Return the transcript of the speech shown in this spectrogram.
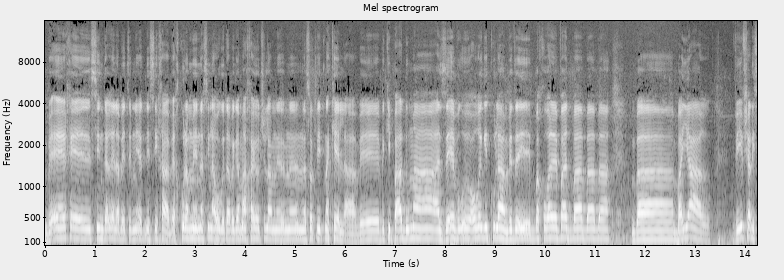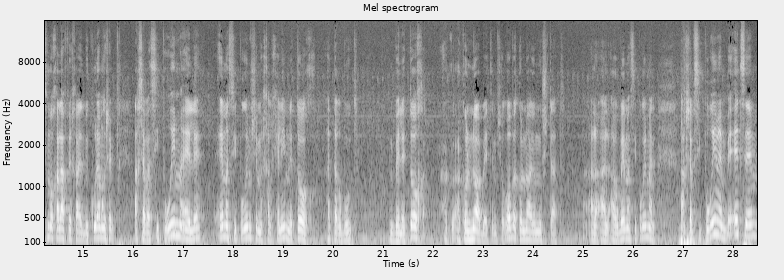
ואיך אה, סינדרלה בעצם נהיית נסיכה, ואיך כולם מנסים להרוג אותה, וגם האחיות שלה מנסות להתנכל לה, ובכיפה אדומה הזאב הורג את כולם, וזה בחורה לבד ב, ב, ב, ב, ביער, ואי אפשר לסמוך על אף אחד, וכולם רשאים. עכשיו, הסיפורים האלה הם הסיפורים שמחלחלים לתוך התרבות, ולתוך הקולנוע בעצם, שרוב הקולנוע היום מושתת על, על הרבה מהסיפורים האלה. עכשיו, סיפורים הם בעצם,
